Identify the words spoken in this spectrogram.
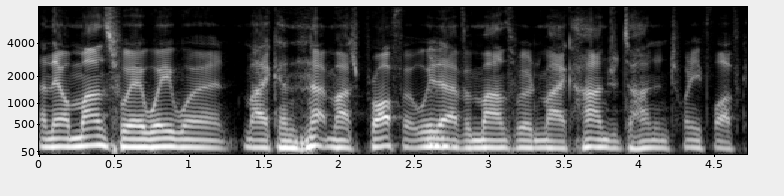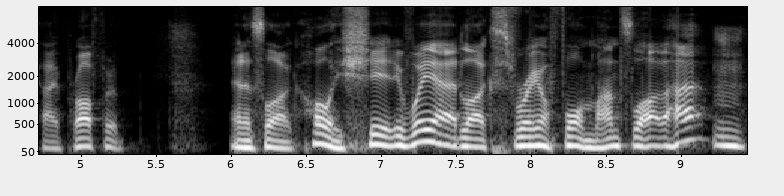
and there were months where we weren't making that much profit. We'd have a month where we'd make hundred to hundred twenty five k profit, and it's like holy shit! If we had like three or four months like that, Mm.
